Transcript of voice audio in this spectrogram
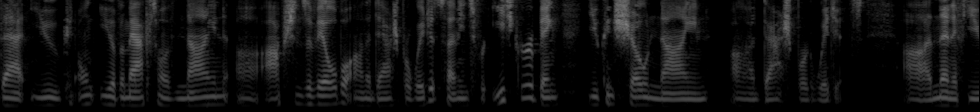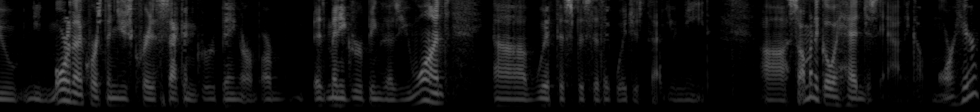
that you can only, you have a maximum of nine uh, options available on the dashboard widgets. So that means for each grouping, you can show nine uh, dashboard widgets. Uh, and then if you need more than of course, then you just create a second grouping or, or as many groupings as you want uh, with the specific widgets that you need. Uh, so I'm going to go ahead and just add a couple more here.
